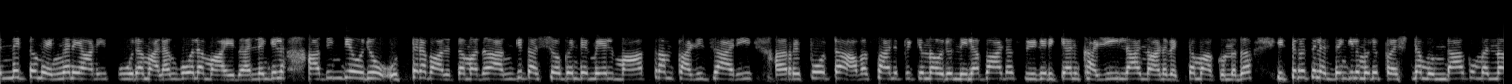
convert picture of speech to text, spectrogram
എന്നിട്ടും എങ്ങനെയാണ് ഈ പൂരം അലങ്കോലമായത്? അല്ലെങ്കിൽ അതിന്റെ ഒരു ഉത്തരവാദിത്തം അത് അങ്കിത് അശോകന്റെ മേൽ മാത്രം കഴിചാരി റിപ്പോർട്ട് റിപ്പോർട്ട് അവസാനിപ്പിക്കുന്ന ഒരു നിലപാട് സ്വീകരിക്കാൻ കഴിയില്ല എന്നാണ് വ്യക്തമാക്കുന്നത്. ഇത്തരത്തിൽ എന്തെങ്കിലും ഒരു പ്രശ്നം ഉണ്ടാകുമെന്ന്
